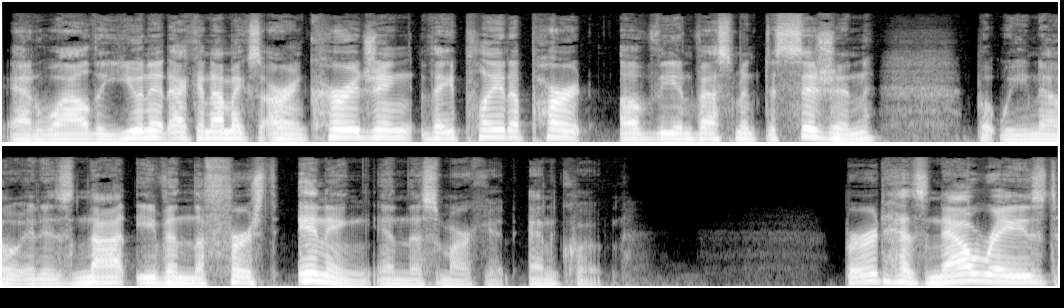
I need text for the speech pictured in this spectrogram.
And while the unit economics are encouraging, they played a part of the investment decision but we know it is not even the first inning in this market, end quote. Bird has now raised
